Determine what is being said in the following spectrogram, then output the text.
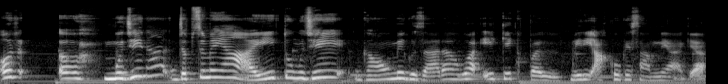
और मुझे ना, जब से मैं यहाँ आई तो मुझे गाँव में गुजारा हुआ एक एक पल मेरी आँखों के सामने आ गया।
